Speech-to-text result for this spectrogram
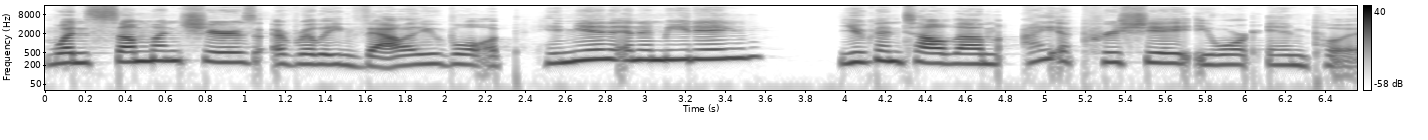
When someone shares a really valuable opinion in a meeting, You can tell them, I appreciate your input.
